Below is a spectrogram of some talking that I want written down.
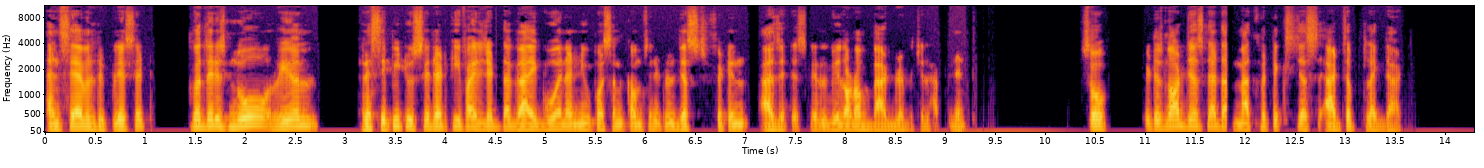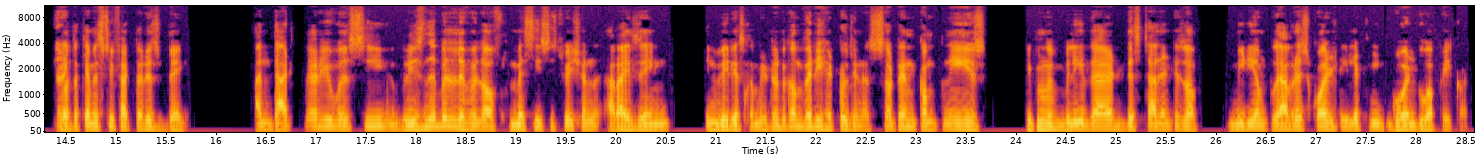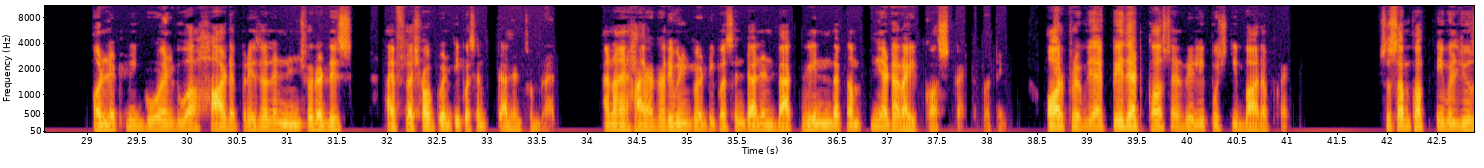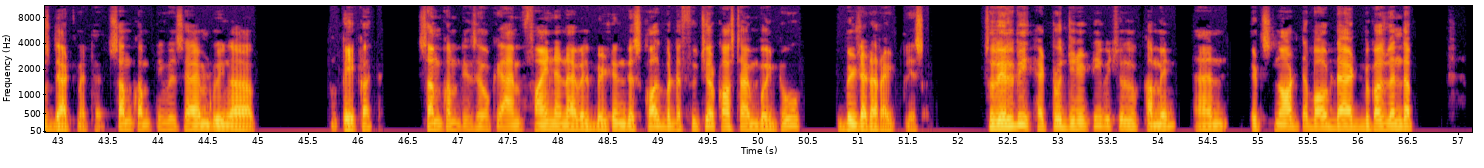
and say I will replace it? Because there is no real recipe to say that if I let the guy go and a new person comes in, it will just fit in as it is. There will be a lot of bad blood which will happen. In so it is not just that the mathematics just adds up like that. Right. Because the chemistry factor is big. And that's where you will see reasonable level of messy situation arising in various companies. It will become very heterogeneous. Certain companies, people will believe that this talent is of medium to average quality. Let me go and do a pay cut. Or let me go and do a hard appraisal and ensure that this I flush out 20% talent from that. And I hire the remaining 20% talent back again in the company at a right cost kind of a thing. Or probably I pay that cost and really push the bar up kind. So some company will use that method. Some company will say I'm doing a pay cut. Some companies say, okay, I'm fine and I will build in this cost, but the future cost I'm going to build at a right place. So there will be heterogeneity which will come in and it's not about that because when the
